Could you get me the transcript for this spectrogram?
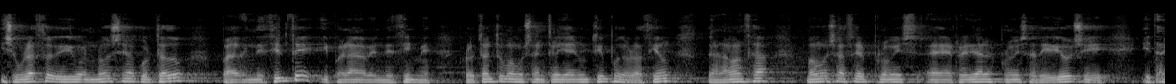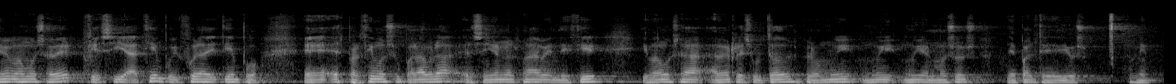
y su brazo de Dios no se ha cortado para bendecirte y para bendecirme. Por lo tanto, vamos a entrar ya en un tiempo de oración, de alabanza, vamos a hacer eh, realidad las promesas de Dios y, también vamos a ver que si a tiempo y fuera de tiempo eh, esparcimos su palabra, el Señor nos va a bendecir y vamos a ver resultados, pero muy, muy, muy hermosos de parte de Dios. Amén.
